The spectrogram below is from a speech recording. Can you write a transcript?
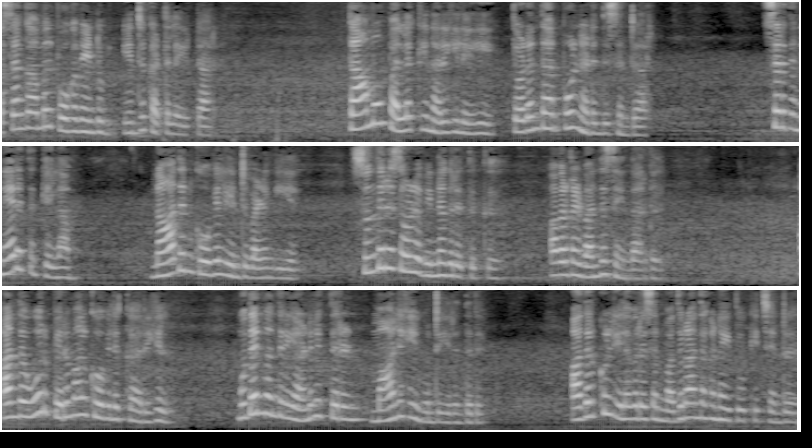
அசங்காமல் போக வேண்டும் என்று கட்டளையிட்டார். தாமும் பல்லக்கின் அருகிலேயே தொடர்ந்தாற்போல் நடந்து சென்றார். சிறிது நேரத்துக்கெல்லாம் நாதன் கோவில் என்று வழங்கிய சுந்தர சோழ விண்ணகரத்துக்கு அவர்கள் வந்து சேர்ந்தார்கள். அந்த ஊர் பெருமாள் கோவிலுக்கு அருகில் முதன் மந்திரி அனிருத்தரன் மாளிகை ஒன்று இருந்தது. அதற்குள் இளவரசன் மதுராந்தகனை தூக்கிச் சென்று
